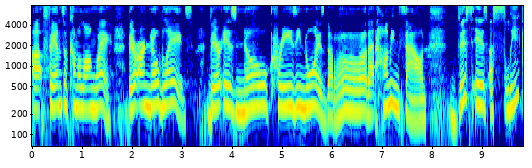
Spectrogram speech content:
Uh, fans have come a long way. There are no blades. There is no crazy noise, the that humming sound. This is a sleek,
